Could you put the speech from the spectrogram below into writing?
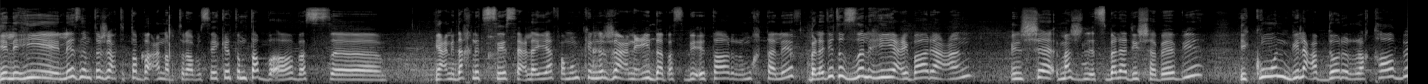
يلي هي لازم ترجع تطبق عنا بطرابلس هي كانت مطبقة بس آه، يعني دخلت السياسة عليها فممكن نرجع نعيدها بس بإطار مختلف. بلدية الظل هي عبارة عن إنشاء مجلس بلدي شبابي يكون بيلعب دور الرقابة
